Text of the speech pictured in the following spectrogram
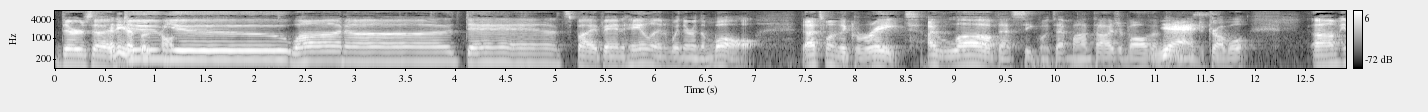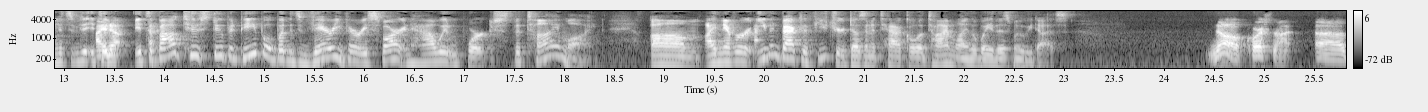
there's a "Do. You Wanna Dance" by Van Halen when they're in the mall. That's one of the great. I love that sequence, that montage of all of them Yes. getting into trouble. Um, and it's it's, a, it's about two stupid people, but it's very very smart in how it works the timeline. Um, I never even Back to the Future doesn't tackle the timeline the way this movie does. No, of course not. Uh,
